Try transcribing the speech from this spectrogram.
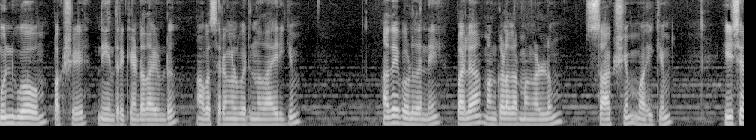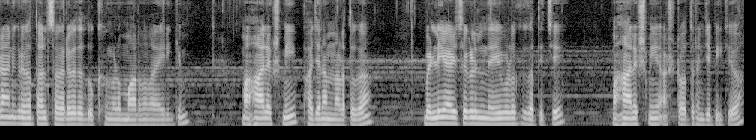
മുൻകോപം പക്ഷേ നിയന്ത്രിക്കേണ്ടതായുണ്ട്. അവസരങ്ങൾ വരുന്നതായിരിക്കും. അതേപോലെ തന്നെ പല മംഗളകർമ്മങ്ങളിലും സാക്ഷ്യം വഹിക്കും. ഈശ്വരാനുഗ്രഹത്താൽ സകലവിധ ദുഃഖങ്ങളും മാറുന്നതായിരിക്കും. മഹാലക്ഷ്മി ഭജനം നടത്തുക. വെള്ളിയാഴ്ചകളിൽ നെയ്വിളക്ക് കത്തിച്ച് മഹാലക്ഷ്മി അഷ്ടോത്തരം ജപിക്കുക.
